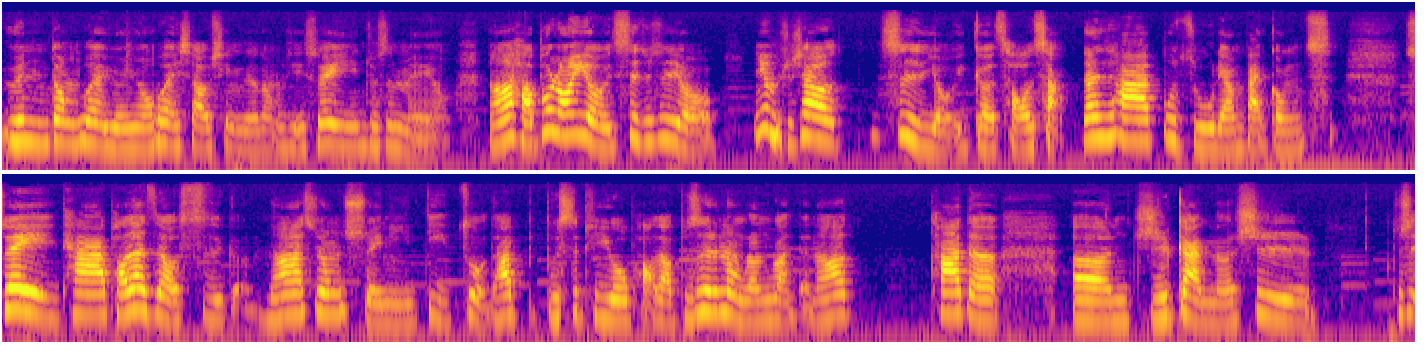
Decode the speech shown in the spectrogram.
运动会、园游会、校庆的东西，所以就是没有。然后好不容易有一次，就是有，因为我们学校是有一个操场，但是它不足两百公尺。所以它跑道只有四个，然后它是用水泥地做的，它不是 PU 跑道，不是那种软软的，然后它的呃质感呢是就是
